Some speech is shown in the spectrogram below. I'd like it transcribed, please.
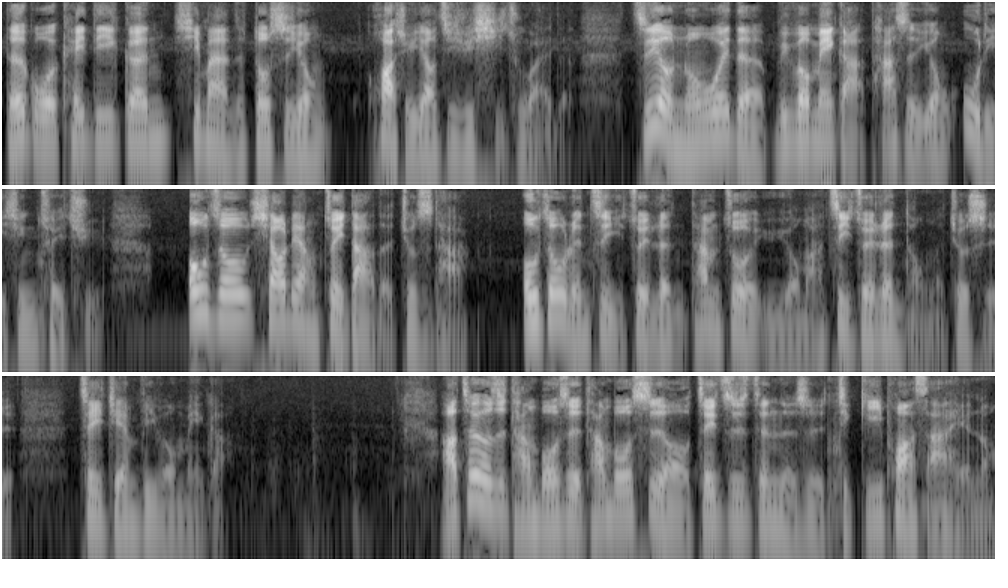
德国 KD 跟西班牙的都是用化学药剂去洗出来的，只有挪威的 Vivo Mega 它是用物理性萃取。欧洲销量最大的就是它，欧洲人自己最认，他们做旅游嘛，自己最认同的就是。这间 Vivo Mega，好，最后是唐博士，唐博士哦，这支真的是一支破三千哦。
